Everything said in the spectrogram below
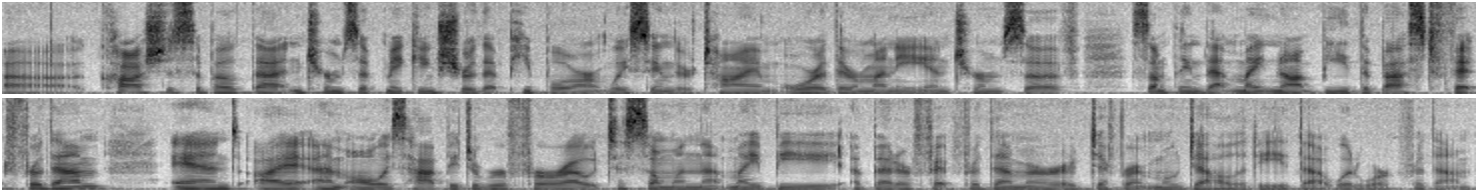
uh, cautious about that in terms of making sure that people aren't wasting their time or their money in terms of something that might not be the best fit for them. And I am always happy to refer out to someone that might be a better fit for them or a different modality that would work for them.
